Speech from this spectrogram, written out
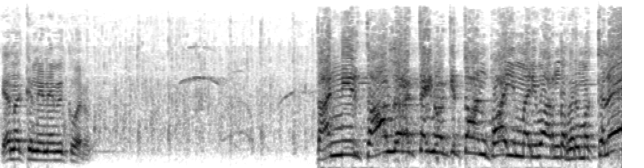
எனக்கு நினைவுக்கு வரும். தண்ணீர் தாழ்தளத்தை நோக்கித்தான் பாயும் அறிவார்ந்த பெருமக்களே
